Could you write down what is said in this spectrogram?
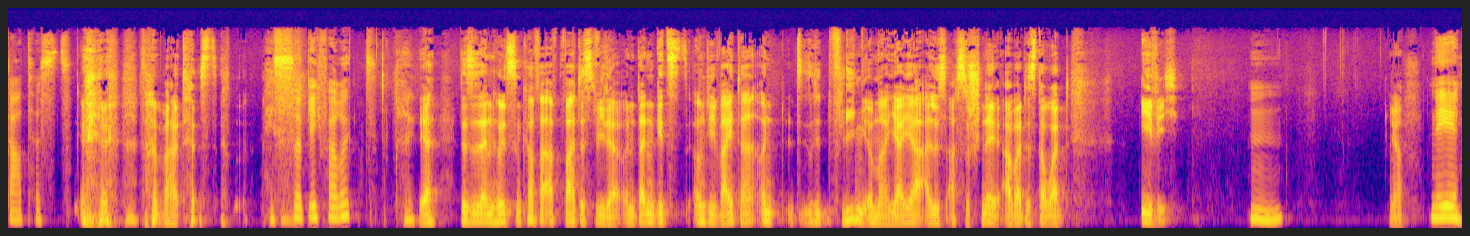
Wartest. wartest. Es ist wirklich verrückt. Ja, das ist dann holst den Koffer ab, wartest wieder. Und dann geht's irgendwie weiter und fliegen immer. Ja, ja, alles ach so schnell. Aber das dauert ewig. Hm. Ja. Nee,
